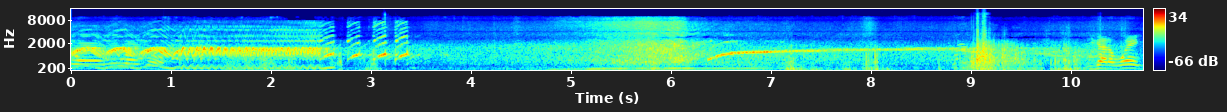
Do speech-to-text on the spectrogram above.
were we were go. You gotta wait.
